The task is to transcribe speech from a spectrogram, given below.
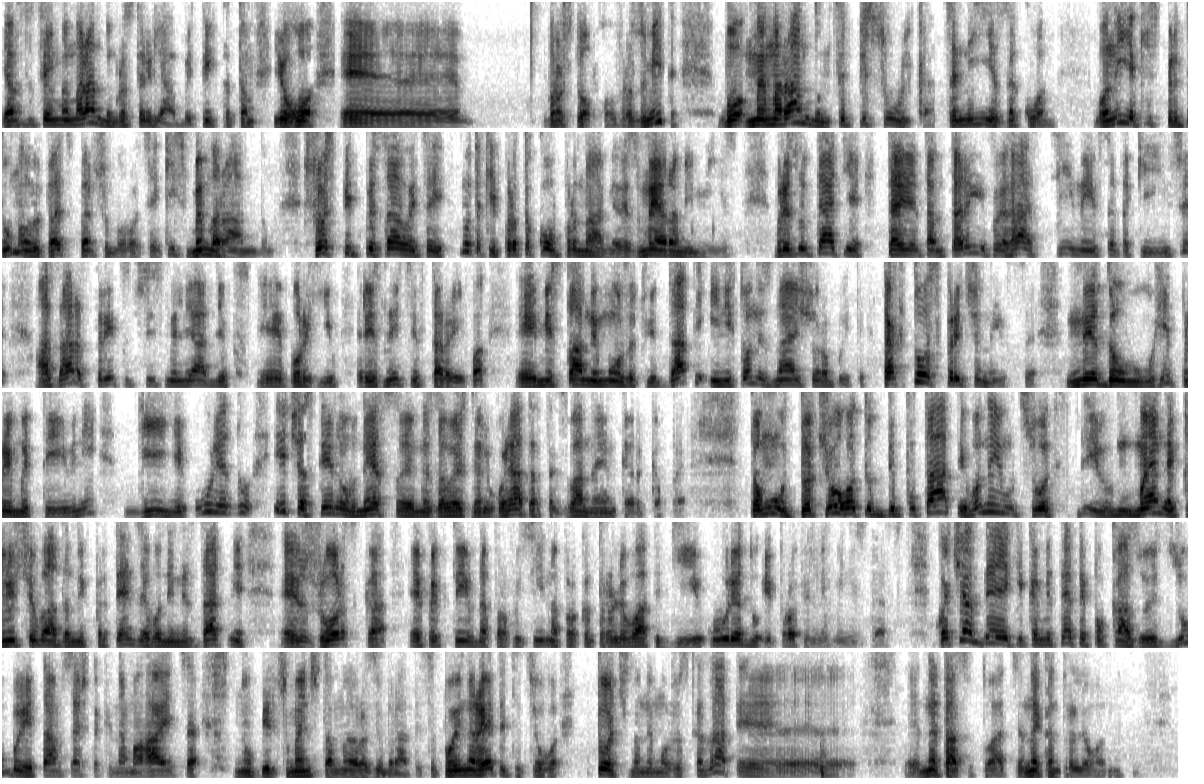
Я б за цей меморандум розстріляв би тих, хто там його. Е- Проштовхував, розумієте? Бо меморандум це пісулька, це не є закон. Вони якісь придумали в 21-му році, якийсь меморандум, щось підписали цей ну такий протокол про наміри з мерами міст. В результаті та там тарифи, газ, ціни і все таке інше. А зараз 36 мільярдів е, боргів, різниці в тарифах. Е, міста не можуть віддати, і ніхто не знає, що робити. Так хто спричинив це? Недолугі, примітивні дії уряду і частину внес е, незалежний регулятор, так звана НКРКП. Тому до чого тут депутати? Вони мене ключова до них претензія. Вони не здатні жорстка, жорстко, ефективно, професійно проконтролювати дії уряду і профільних міністерств. Хоча деякі комітети показують зуби, і там все ж таки намагаються ну більш-менш там розібратися. По енергетиці цього точно не можу сказати. Е, Не та ситуація, не контрольована.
